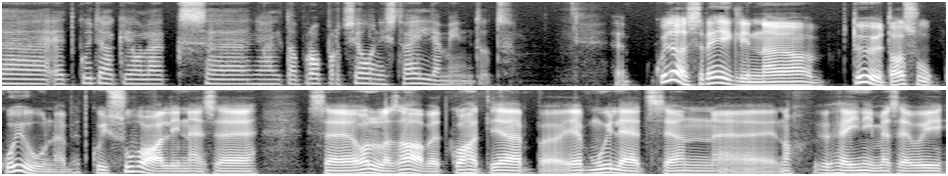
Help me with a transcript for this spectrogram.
et kuidagi oleks nii-öelda proportsioonist välja mindud. kuidas reeglina töötasu kujuneb, et kui suvaline see, see olla saab, et kohati jääb, jääb mulje, et see on noh, ühe inimese või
